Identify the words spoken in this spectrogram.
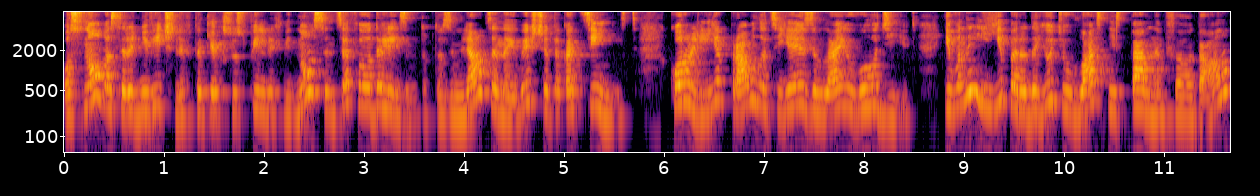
Основа середньовічних таких суспільних відносин це феодалізм, тобто земля це найвища така цінність. Королі, як правило, цією землею володіють, і вони її передають у власність певним феодалам,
